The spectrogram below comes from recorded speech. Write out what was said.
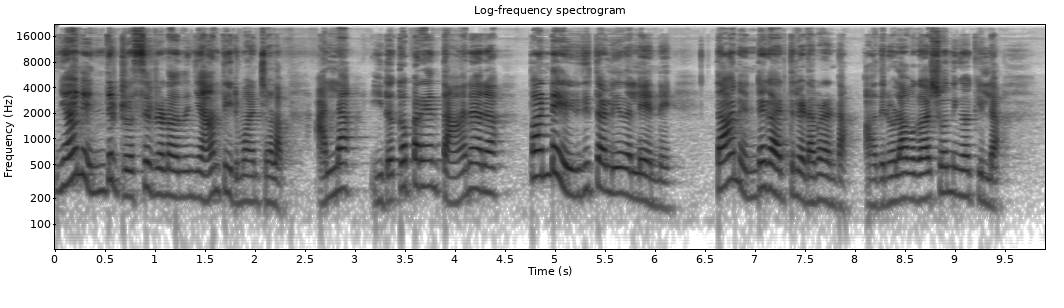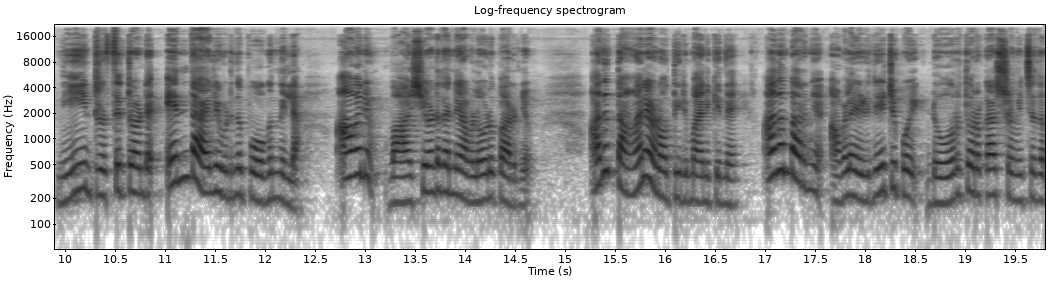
ഞാൻ എന്ത് ഡ്രസ്സ് ഇടണമെന്ന് ഞാൻ തീരുമാനിച്ചോളാം. അല്ല ഇതൊക്കെ പറയാൻ താനാരാ? പണ്ട് എഴുതി തള്ളിയതല്ലേ എന്നെ. താൻ എന്റെ കാര്യത്തിൽ ഇടപെടണ്ട. അതിനുള്ള അവകാശവും നിങ്ങൾക്കില്ല. നീ ഡ്രസ്സ് ഇട്ടുകൊണ്ട് എന്തായാലും ഇവിടുന്ന് പോകുന്നില്ല. അവനും വാശിയോടെ തന്നെ അവളോട് പറഞ്ഞു അത് താനാണോ തീരുമാനിക്കുന്നത് അതും പറഞ്ഞ് അവൾ എഴുന്നേറ്റ് പോയി ഡോറ് തുറക്കാൻ ശ്രമിച്ചതും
